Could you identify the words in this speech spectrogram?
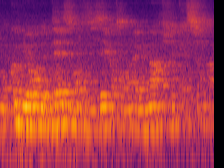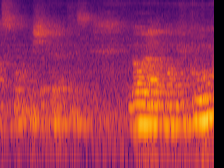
mon co-bureau de thèse, on se disait, quand on en avait marre, je fais sur Mars pour échapper à la thèse. Ben voilà, donc du coup,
